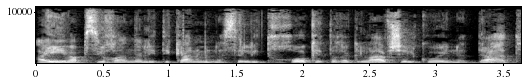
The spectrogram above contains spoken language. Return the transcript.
האם הפסיכואנליטיקן מנסה לדחוק את רגליו של כהן הדת?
